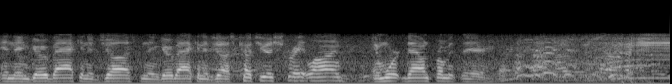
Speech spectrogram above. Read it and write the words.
and then go back and adjust and then go back and adjust. Cut you a straight line and work down from it there.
